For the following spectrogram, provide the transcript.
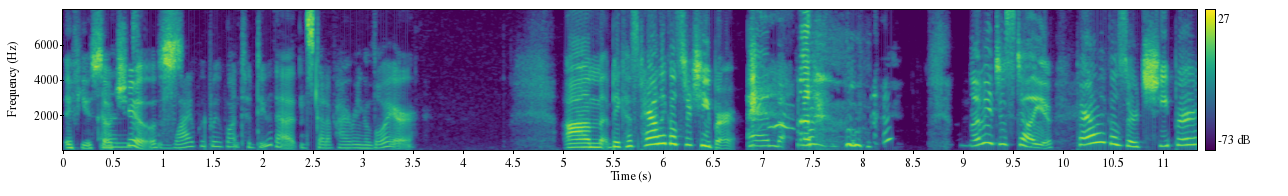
if you so And choose. Why would we want to do that instead of hiring a lawyer? Um, because paralegals are cheaper. And let me just tell you, paralegals are cheaper.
